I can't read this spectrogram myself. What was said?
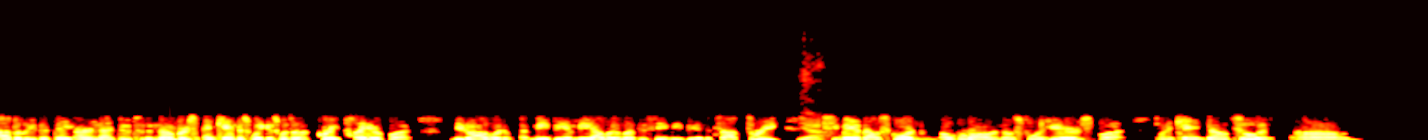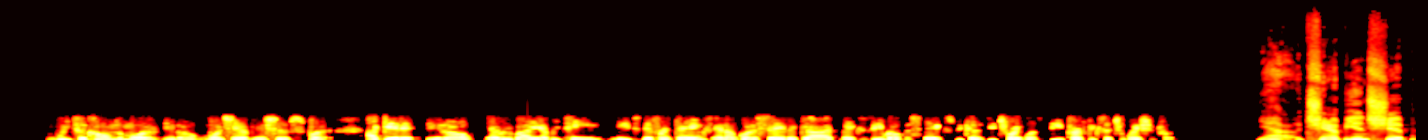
I believe that they earned that due to the numbers. And Candice Wiggins was a great player, but you know, I would have me being me, I would have loved to see me be in the top three. Yeah, she may have outscored me overall in those four years, but when it came down to it, um, we took home the more, you know, more championships. But I get it. You know, everybody, every team needs different things, and I'm going to say that God makes zero mistakes because Detroit was the perfect situation for me. Yeah, a championship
